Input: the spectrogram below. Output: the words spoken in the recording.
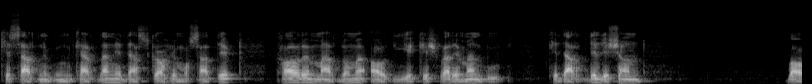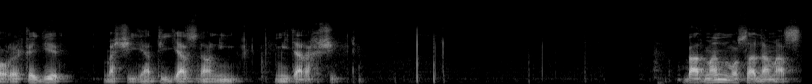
که سرنگون کردن دستگاه مصدق کار مردم عادی کشور من بود که در دلشان بارقه مشیت یزدانی می درخشید بر من مسلم است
